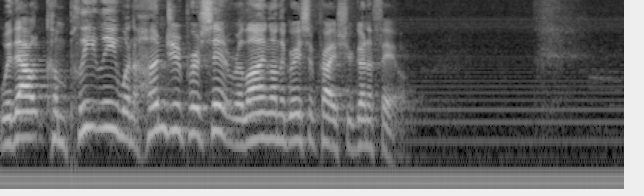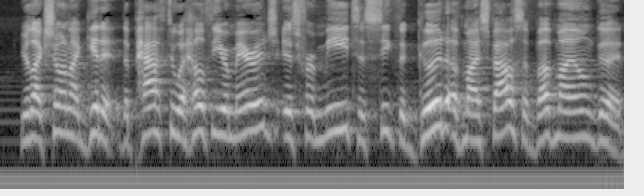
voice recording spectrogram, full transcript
without completely 100% relying on the grace of Christ, you're going to fail. You're like, Sean, I get it. The path to a healthier marriage is for me to seek the good of my spouse above my own good.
